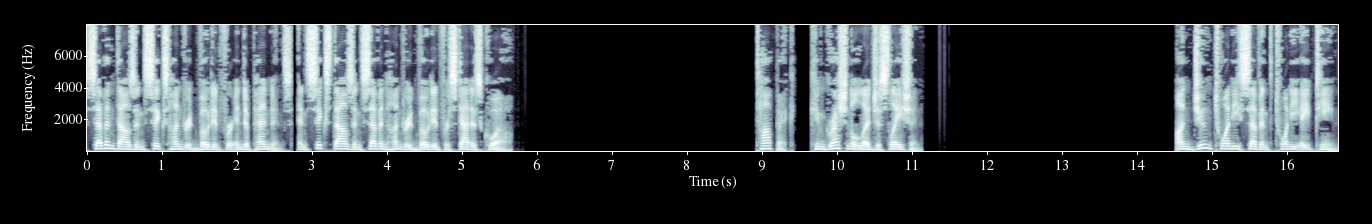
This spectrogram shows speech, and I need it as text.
7,600 voted for independence, and 6,700 voted for status quo. Topic: Congressional legislation. On June 27, 2018,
